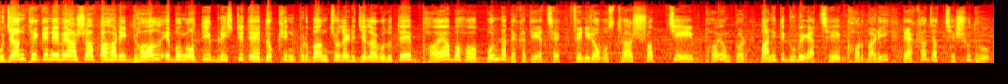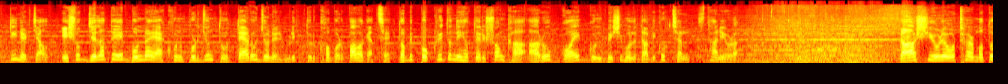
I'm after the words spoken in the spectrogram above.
উজান থেকে নেমে আসা পাহাড়ি ঢল এবং অতিবৃষ্টিতে দক্ষিণ পূর্বাঞ্চলের জেলাগুলোতে ভয়াবহ বন্যা দেখা দিয়েছে। ফেনীর অবস্থা সবচেয়ে ভয়ঙ্কর। পানিতে ডুবে গেছে ঘরবাড়ি, দেখা যাচ্ছে শুধু টিনের চাল। এসব জেলাতে বন্যায় এখন পর্যন্ত ১৩ জনের মৃত্যুর খবর পাওয়া গেছে। তবে প্রকৃত নিহতের সংখ্যা আরও কয়েক গুণ বেশি বলে দাবি করছেন স্থানীয়রা। গা শিওরে ওঠার মতো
